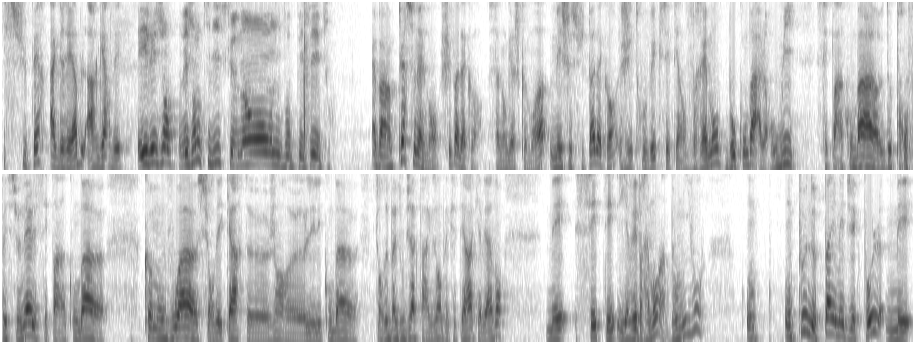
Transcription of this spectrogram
super agréable à regarder. Et les gens, les gens qui disent que non, niveau pété et tout. Eh ben, personnellement, je suis pas d'accord. Ça n'engage que moi, mais je suis pas d'accord. J'ai trouvé que c'était un vraiment beau combat. Alors oui, c'est pas un combat euh, de professionnel, c'est pas un combat euh, comme on voit euh, sur des cartes, genre les, combats genre de Badou Jack par exemple, etc. qu'il y avait avant. Mais c'était, il y avait vraiment un bon niveau. On peut ne pas aimer Jack Paul, mais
